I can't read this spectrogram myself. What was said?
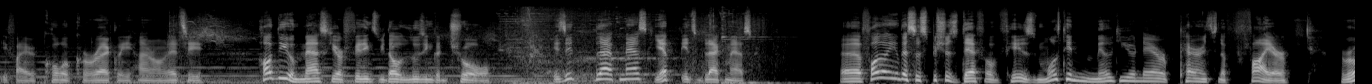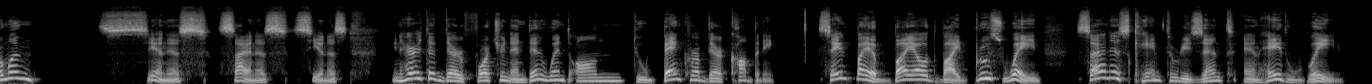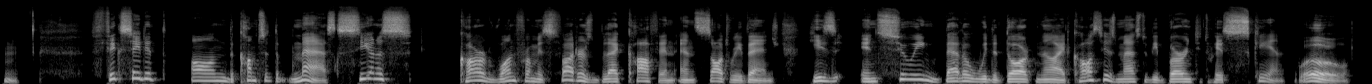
If I recall correctly. I don't know, let's see. How do you mask your feelings without losing control? Is it Black Mask? Yep, it's Black Mask. Uh, following the suspicious death of his multimillionaire parents in a fire, Roman Sionis, Sionis, Sionis inherited their fortune and then went on to bankrupt their company. Saved by a buyout by Bruce Wayne, Sionis came to resent and hate Wayne. Hmm. Fixated on the concept of masks, carved one from his father's black coffin and sought revenge. His ensuing battle with the Dark Knight caused his mask to be burned into his skin. Whoa.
